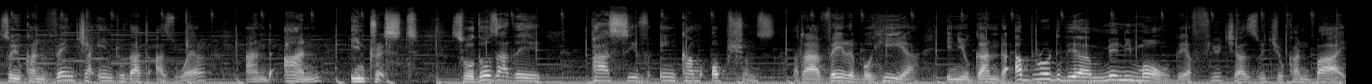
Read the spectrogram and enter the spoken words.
So you can venture into that as well and earn interest. So those are the passive income options that are available here in Uganda. Abroad, there are many more. There are futures which you can buy.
